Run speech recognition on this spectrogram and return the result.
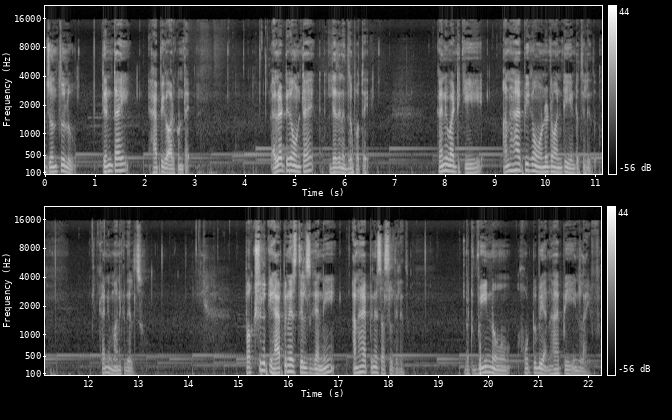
జంతువులు తింటాయి హ్యాపీగా ఆడుకుంటాయి. అలర్ట్గా ఉంటాయి లేదా నిద్రపోతాయి. కానీ వాటికి అన్హ్యాపీగా ఉండటం అంటే ఏంటో తెలీదు. కానీ మనకు తెలుసు. పక్షులకి హ్యాపీనెస్ తెలుసు కానీ అన్హ్యాపీనెస్ అసలు తెలియదు but we know how to be unhappy in life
